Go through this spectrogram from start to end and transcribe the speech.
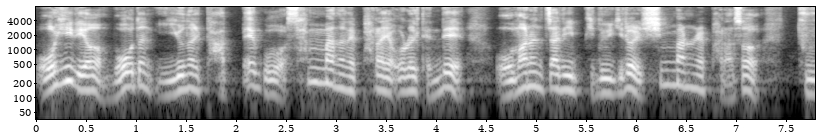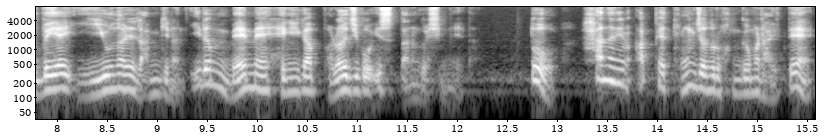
오히려 모든 이윤을 다 빼고 3만 원에 팔아야 오를 텐데 5만 원짜리 비둘기를 10만 원에 팔아서 두 배의 이윤을 남기는 이런 매매 행위가 벌어지고 있었다는 것입니다. 또 하느님 앞에 동전으로 헌금을 할 때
